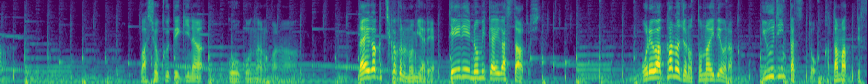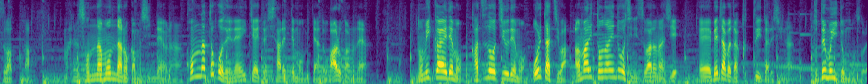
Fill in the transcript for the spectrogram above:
あ。和食的な合コンなのかな。大学近くの飲み屋で定例飲み会がスタートした。俺は彼女の隣ではなく友人たちと固まって座った。まあでもそんなもんなのかもしんないよな。こんなとこでねイチャイチャされてもみたいなとこあるからね。飲み会でも活動中でも俺たちはあまり隣同士に座らないし、えー、ベタベタくっついたりしない。とてもいいと思うそれ。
